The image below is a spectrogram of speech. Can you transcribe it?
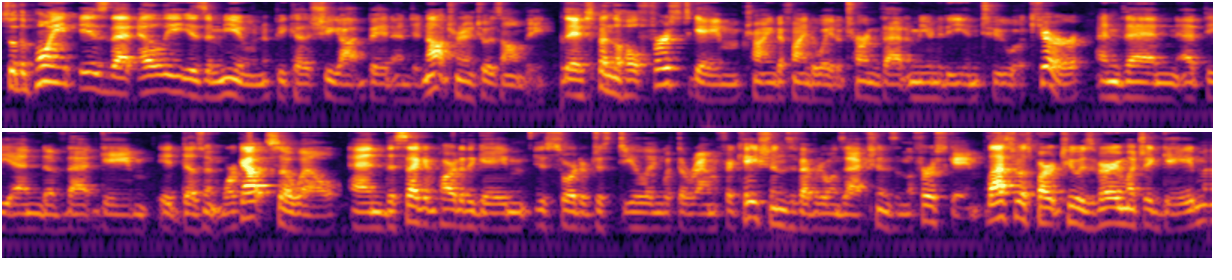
So the point is that Ellie is immune because she got bit and did not turn into a zombie. They spend the whole first game trying to find a way to turn that immunity into a cure, and then at the end of that game, it doesn't work out so well. And the second part of the game is sort of just dealing with the ramifications of everyone's actions in the first game. Last of Us Part 2 is very much a game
